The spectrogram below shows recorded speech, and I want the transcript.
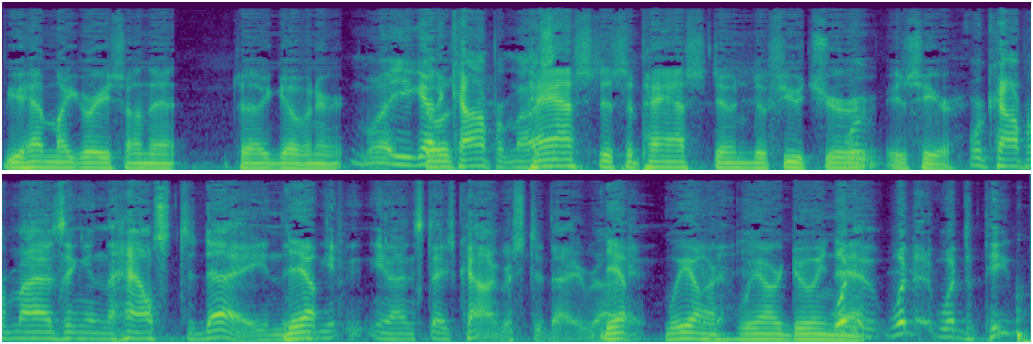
you have my grace on that, uh, Governor. Well, you got to compromise. Past is the past, and the future is here. We're compromising in the House today, in the Yep. United States Congress today, right? Yep, we are. We are doing What that. what what the people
